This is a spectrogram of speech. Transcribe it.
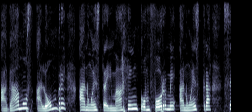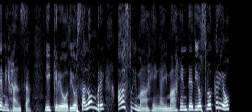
hagamos al hombre a nuestra imagen conforme a nuestra semejanza. Y creó Dios al hombre a su imagen, a imagen de Dios lo creó,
